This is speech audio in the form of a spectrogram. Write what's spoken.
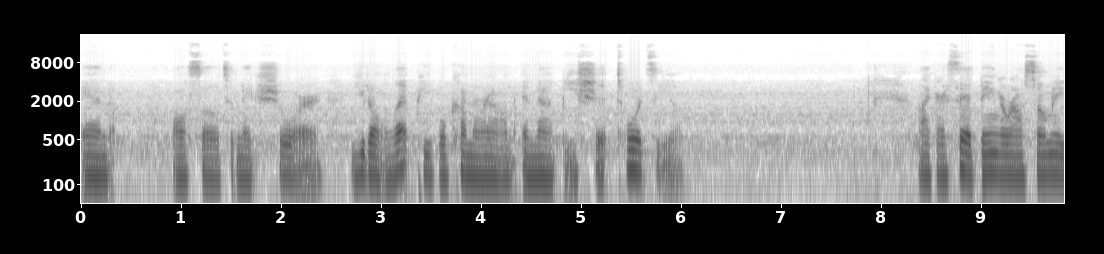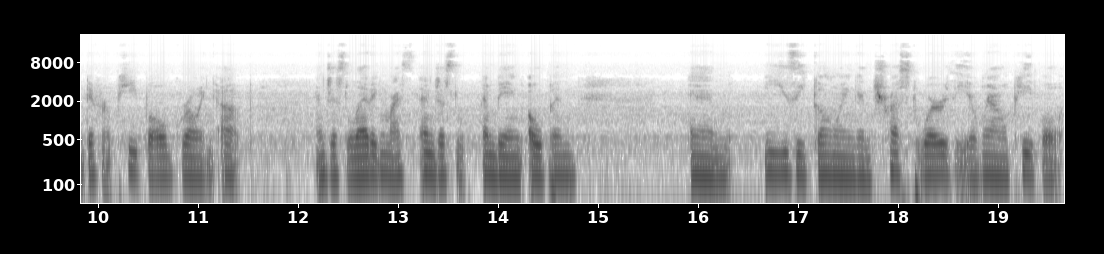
And also to make sure you don't let people come around and not be shit towards you. like I said, being around so many different people growing up and just letting my, and just, and being open and easygoing and trustworthy around people.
